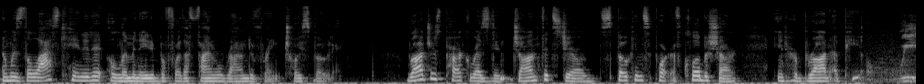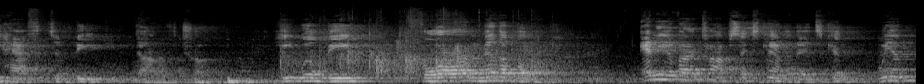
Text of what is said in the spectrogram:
and was the last candidate eliminated before the final round of ranked choice voting. Rogers Park resident John Fitzgerald spoke in support of Klobuchar in her broad appeal. We have to beat Donald Trump. He will be formidable. Any of our top six candidates can win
